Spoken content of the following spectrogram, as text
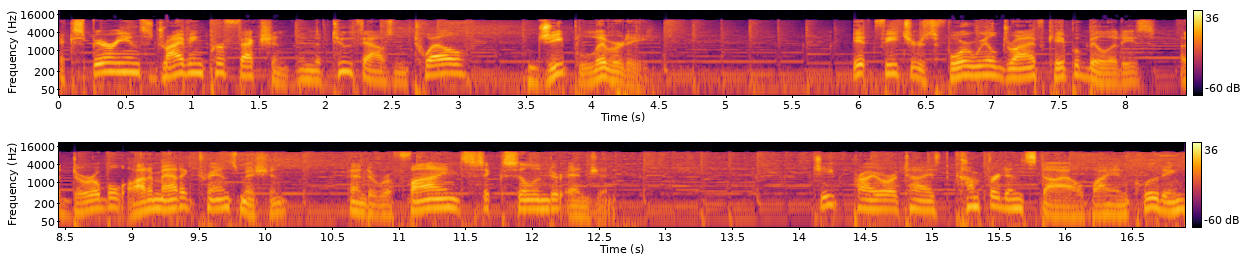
Experience driving perfection in the 2012 Jeep Liberty. It features four-wheel drive capabilities, a durable automatic transmission, and a refined six-cylinder engine. Jeep prioritized comfort and style by including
